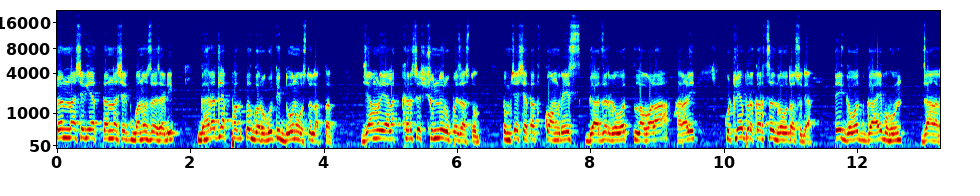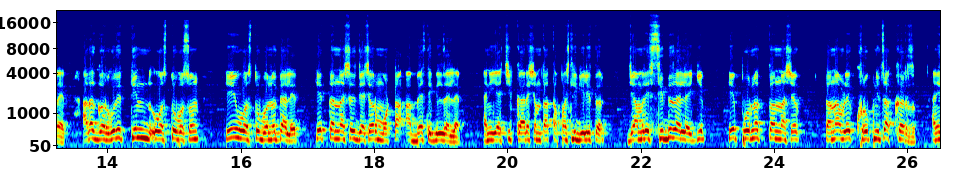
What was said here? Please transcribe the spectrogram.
तणनाशक या तणनाशक बनवण्यासाठी घरातल्या फक्त घरगुती दोन वस्तू लागतात. ज्यामुळे याला खर्च शून्य रुपयेचा असतो. तुमच्या शेतात काँग्रेस गाजर गवत लवाळा हराळी कुठल्याही प्रकारचं गवत असू द्या. ते गवत गायब होऊन जाणार आहेत. आता घरगुती तीन वस्तू बसून ही वस्तू बनवता आलेत. हे तणनाशक ज्याच्यावर मोठा अभ्यास देखील झालेला आहे आणि याची कार्यक्षमता तपासली गेली तर ज्यामध्ये सिद्ध झालं आहे की हे पूर्ण तणनाशक तणामुळे खुरपणीचा खर्च आणि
